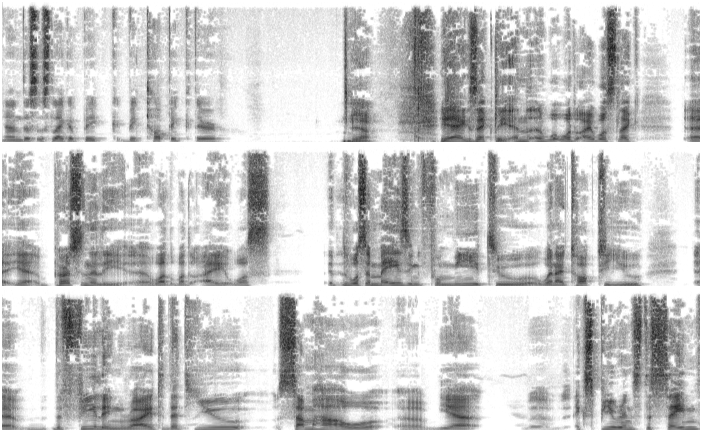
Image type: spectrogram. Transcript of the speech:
And this is like a big big topic there. Yeah. Yeah exactly. And uh, what, what i was like uh, yeah personally uh, what what i was it was amazing for me to when I talked to you, uh, the feeling right that you somehow uh, yeah uh, experienced the same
